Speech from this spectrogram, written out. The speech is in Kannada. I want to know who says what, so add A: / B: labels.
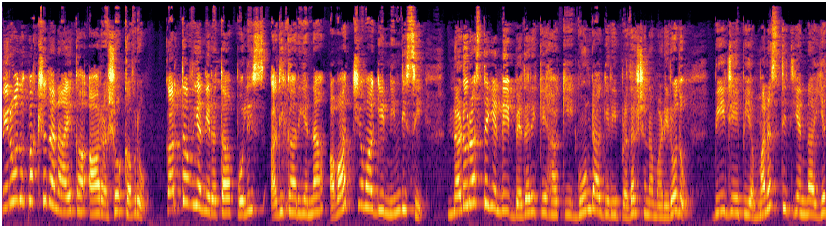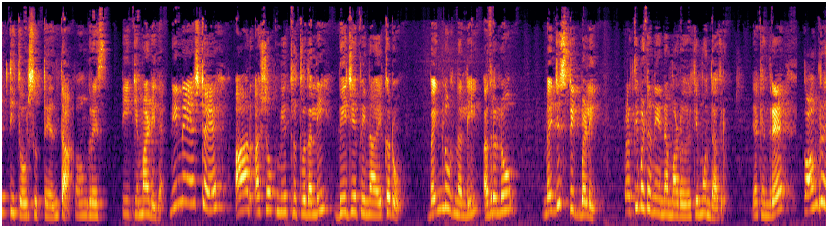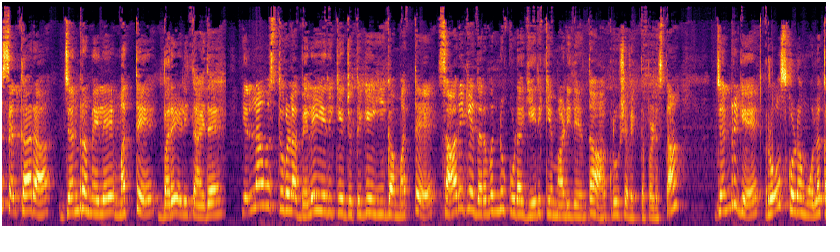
A: ವಿರೋಧ ಪಕ್ಷದ ನಾಯಕ ಆರ್ ಅಶೋಕ್ ಅವರು ಕರ್ತವ್ಯ ನಿರತ ಪೊಲೀಸ್ ಅಧಿಕಾರಿಯನ್ನ ಅವಾಚ್ಯವಾಗಿ ನಿಂದಿಸಿ ನಡುರಸ್ತೆಯಲ್ಲಿ ಬೆದರಿಕೆ ಹಾಕಿ ಗೂಂಡಾಗಿರಿ ಪ್ರದರ್ಶನ ಮಾಡಿರೋದು ಬಿಜೆಪಿಯ ಮನಸ್ಥಿತಿಯನ್ನ ಎತ್ತಿ ತೋರಿಸುತ್ತೆ ಅಂತ ಕಾಂಗ್ರೆಸ್ ಟೀಕೆ ಮಾಡಿದೆ. ನಿನ್ನೆಯಷ್ಟೇ ಆರ್ ಅಶೋಕ್ ನೇತೃತ್ವದಲ್ಲಿ ಬಿಜೆಪಿ ನಾಯಕರು ಬೆಂಗಳೂರಿನಲ್ಲಿ ಅದರಲ್ಲೂ ಮೆಜೆಸ್ಟಿಕ್ ಬಳಿ ಪ್ರತಿಭಟನೆಯನ್ನ ಮಾಡೋದಕ್ಕೆ ಮುಂದಾದ್ರು. ಯಾಕೆಂದ್ರೆ ಕಾಂಗ್ರೆಸ್ ಸರ್ಕಾರ ಜನರ ಮೇಲೆ ಮತ್ತೆ ಬರೆ ಎಳಿತಾ ಇದೆ. ಎಲ್ಲಾ ವಸ್ತುಗಳ ಬೆಲೆ ಏರಿಕೆ ಜೊತೆಗೆ ಈಗ ಮತ್ತೆ ಸಾರಿಗೆ ದರವನ್ನು ಕೂಡ ಏರಿಕೆ ಮಾಡಿದೆ ಅಂತ ಆಕ್ರೋಶ ವ್ಯಕ್ತಪಡಿಸ್ತಾ ಜನರಿಗೆ ರೋಸ್ ಕೊಡೋ ಮೂಲಕ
